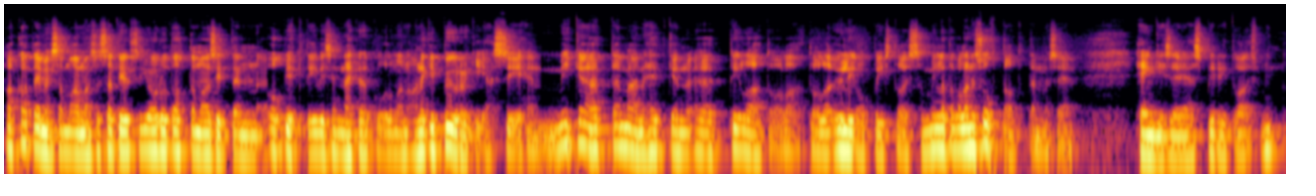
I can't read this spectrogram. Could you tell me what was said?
Akateemisessa maailmassa sä tietysti joudut ottamaan sitten objektiivisen näkökulman, ainakin pyrkiä siihen. Mikä tämän hetken tila tuolla, tuolla yliopistoissa, millä tavalla ne suhtautuu tämmöiseen henkiseen ja spirituaalismin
